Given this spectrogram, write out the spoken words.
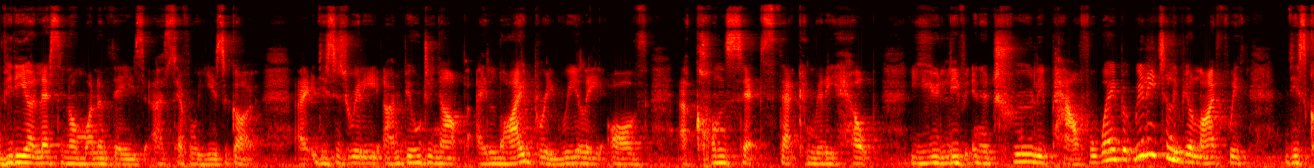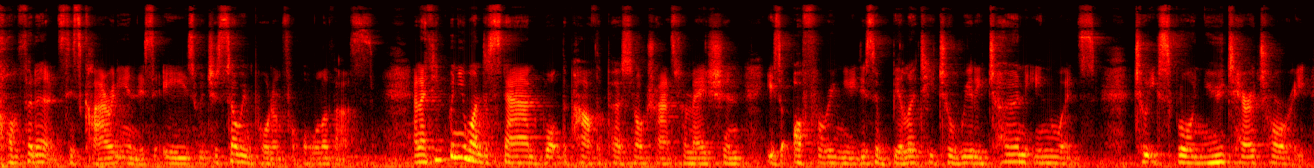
video lesson on one of these uh, several years ago. Uh, this is really, I'm building up a library really of uh, concepts that can really help you live in a truly powerful way, but really to live your life with this confidence, this clarity, and this ease, which is so important for all of us. And I think when you understand what the path of personal transformation is offering you, this ability to really turn inwards, to explore new territory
